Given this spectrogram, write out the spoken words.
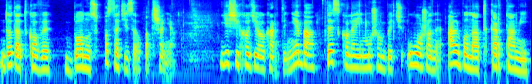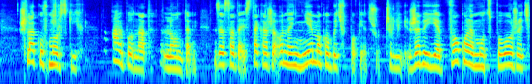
dodatkowy bonus w postaci zaopatrzenia. Jeśli chodzi o karty nieba, te z kolei muszą być ułożone albo nad kartami szlaków morskich, albo nad lądem. Zasada jest taka, że one nie mogą być w powietrzu, czyli żeby je w ogóle móc położyć,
